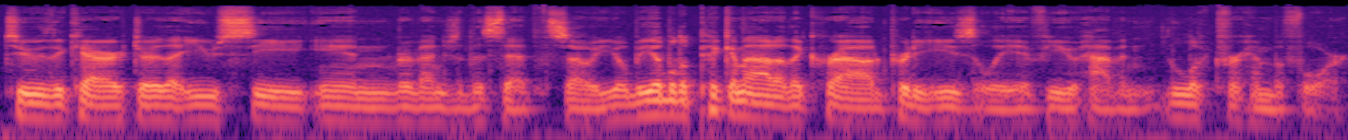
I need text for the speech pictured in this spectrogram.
to the character that you see in Revenge of the Sith, so you'll be able to pick him out of the crowd pretty easily if you haven't looked for him before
